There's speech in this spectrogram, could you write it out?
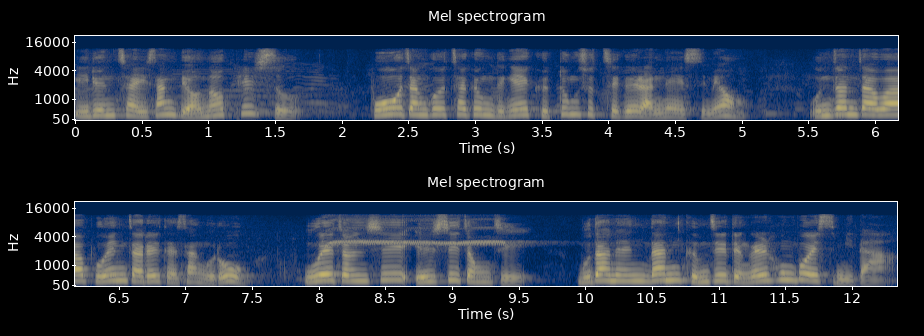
이륜차 이상 면허 필수, 보호장구 착용 등의 교통수칙을 안내했으며 운전자와 보행자를 대상으로 우회전 시 일시정지, 무단횡단 금지 등을 홍보했습니다.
